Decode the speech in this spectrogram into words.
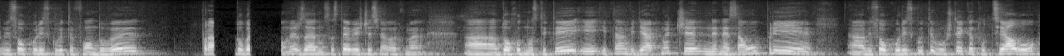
високорисковите фондове. Правилно добре помнеш, заедно с теб изчислявахме а, доходностите и, и там видяхме, че не, не само при а, високорисковите, въобще като цяло,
